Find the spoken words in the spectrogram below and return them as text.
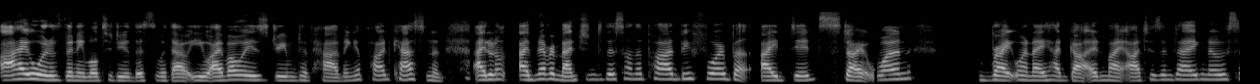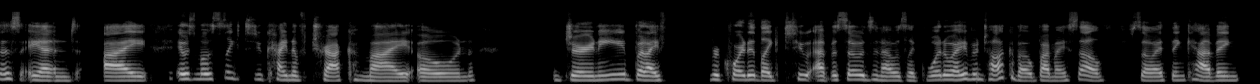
I would have been able to do this without you. I've always dreamed of having a podcast and I don't I've never mentioned this on the pod before, but I did start one right when I had gotten my autism diagnosis and I it was mostly to kind of track my own journey, but I recorded like two episodes and I was like, what do I even talk about by myself? So I think having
